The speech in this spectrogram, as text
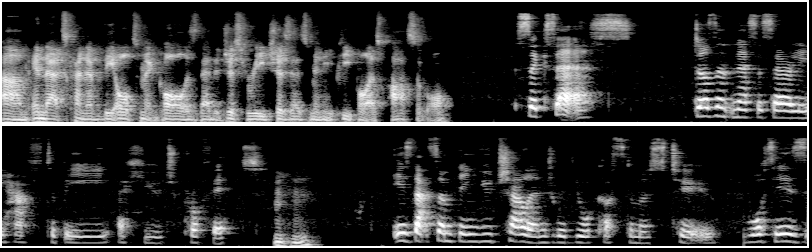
um, and that's kind of the ultimate goal is that it just reaches as many people as possible. Success doesn't necessarily have to be a huge profit. Mm-hmm is that something you challenge with your customers too? What is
